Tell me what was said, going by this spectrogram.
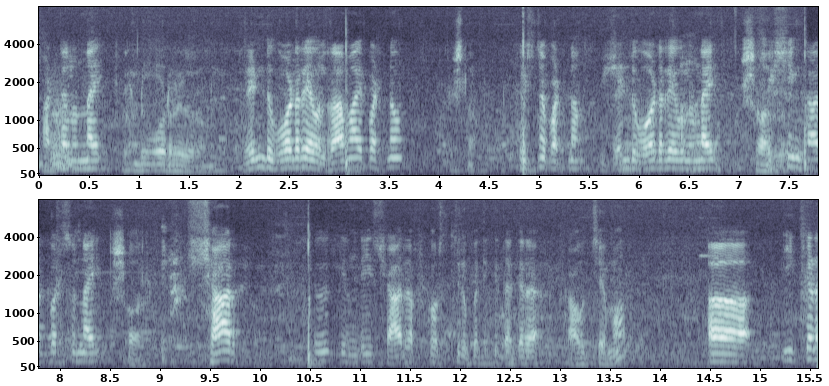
ఆధారిత పంటలున్నాయి. రెండు ఓడరేవులు రెండు ఓడరేవులు రామాయపట్నం కృష్ణ. కృష్ణపట్నం రెండు ఓడరేవులు ఉన్నాయి. ఫిషింగ్ హార్బర్స్ ఉన్నాయి. షార్. షార్. ఉంది షార్ ఆఫ్ కోర్స్ తిరుపతికి దగ్గర కావచ్చేమో. ఇక్కడ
